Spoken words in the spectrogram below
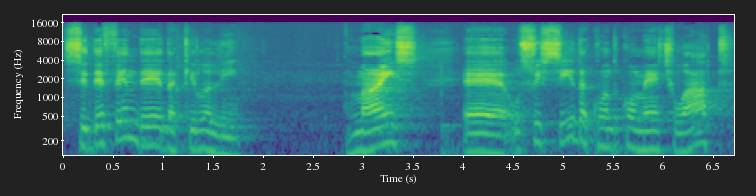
se defender daquilo ali. Mas é, o suicida, quando comete o ato,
